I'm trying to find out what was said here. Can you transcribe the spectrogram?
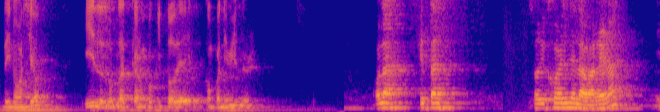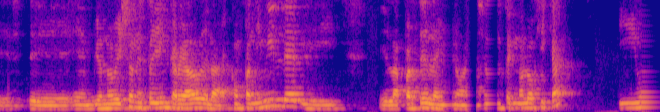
de innovación, y les voy a platicar un poquito de Company Builder. Hola, ¿qué tal? Soy Joel de la Barrera. Este, en Bionovation estoy encargado de la Company Builder y, la parte de la innovación tecnológica. Y un,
